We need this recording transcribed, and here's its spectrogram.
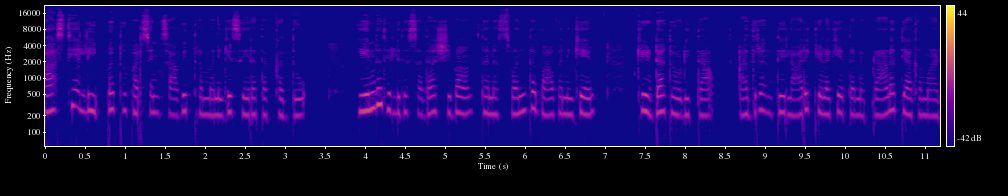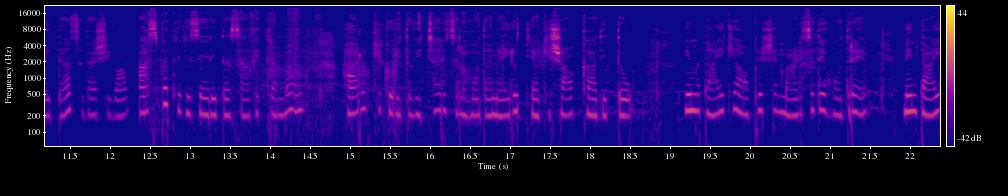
ಆಸ್ತಿಯಲ್ಲಿ ಇಪ್ಪತ್ತು ಪರ್ಸೆಂಟ್ ಸಾವಿತ್ರಮ್ಮನಿಗೆ ಸೇರತಕ್ಕದ್ದು. ಎಂದು ತಿಳಿದ ಸದಾಶಿವ ತನ್ನ ಸ್ವಂತ ಭಾವನಿಗೆ ಕೆಡ್ಡ ತೋಡಿದ್ದ. ಅದರಂತೆ ಲಾರಿ ಕೆಳಗೆ ತನ್ನ ಪ್ರಾಣ ತ್ಯಾಗ ಮಾಡಿದ್ದ ಸದಾಶಿವ. ಆಸ್ಪತ್ರೆಗೆ ಸೇರಿದ್ದ ಸಾವಿತ್ರಮ್ಮ ಆರೋಗ್ಯ ಕುರಿತು ವಿಚಾರಿಸಲು ಹೋದ ನೈಋತ್ಯಕ್ಕೆ ಶಾಕ್ ಆದಿತ್ತು. ನಿಮ್ಮ ತಾಯಿಗೆ ಆಪ್ರೇಷನ್ ಮಾಡಿಸದೆ ಹೋದರೆ ನಿನ್ನ ತಾಯಿ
